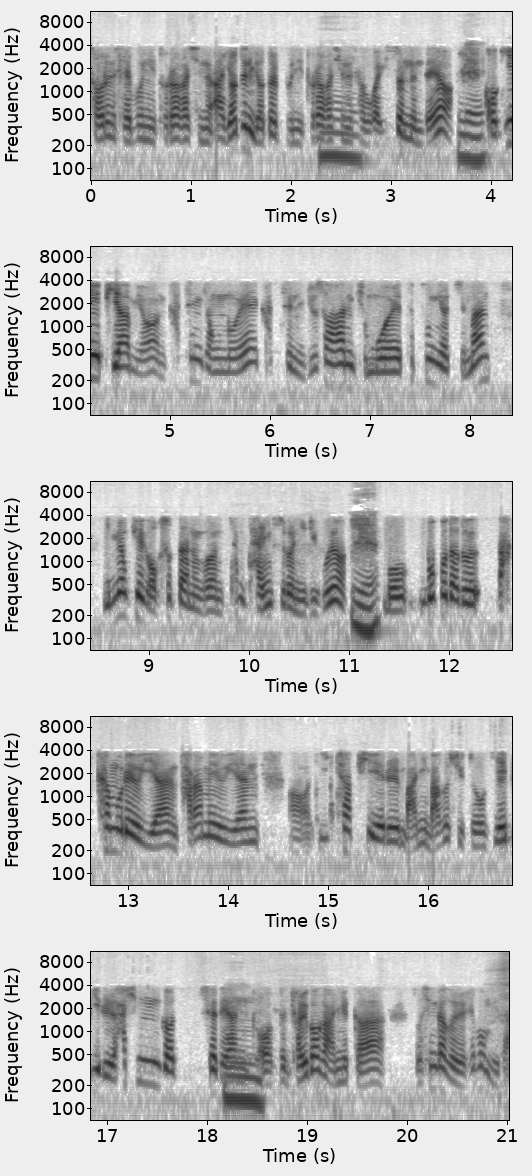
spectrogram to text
33분이 돌아가시는 아 88분이 돌아가시는 음. 사고가 있었는데요. 네. 거기에 비하면 같은 경로의 같은 유사한 규모의 태풍이었지만 인명 피해가 없었다는 건 참 다행스러운 일이고요. 예. 뭐 무엇보다도 낙하물에 의한 바람에 의한 어 2차 피해를 많이 막을 수 있도록 예비를 하신 것에 대한 음. 어떤 결과가 아닐까 또 생각을 해봅니다.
